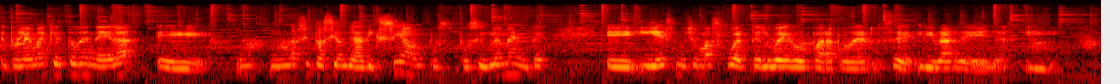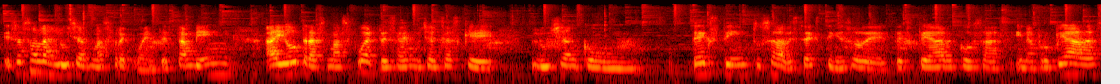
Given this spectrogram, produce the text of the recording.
El problema es que esto genera eh, una situación de adicción, posiblemente, eh, y es mucho más fuerte luego para poderse librar de ellas. Y esas son las luchas más frecuentes. También hay otras más fuertes. Hay muchachas que luchan con texting, tú sabes, texting, eso de textear cosas inapropiadas,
